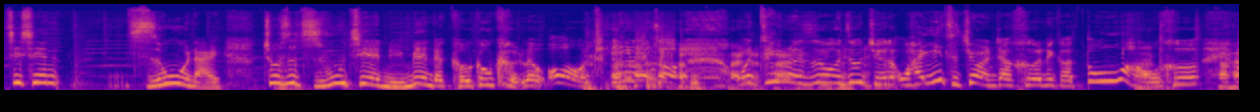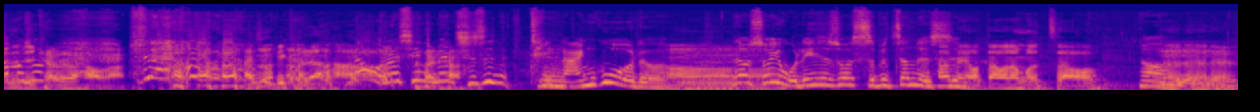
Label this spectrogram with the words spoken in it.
这些。植物奶就是植物界里面的可口可乐。哦，听了之后，我听了之后就觉得，我还一直叫人家喝那个都好喝，他们说比可乐好啊，还是比可乐好。那我的心里面其实挺难过的，那所以我的意思说，是不是真的是？它没有到那么糟，对对对。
